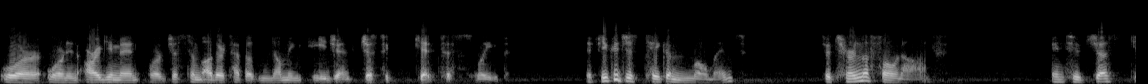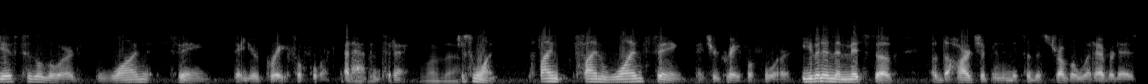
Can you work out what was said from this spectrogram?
or or in an argument or just some other type of numbing agent just to get to sleep if you could just take a moment to turn the phone off and to just give to the Lord one thing that you're grateful for that happened today. Love that. Just one. Find find one thing that you're grateful for, even in the midst of, of the hardship, in the midst of the struggle, whatever it is.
